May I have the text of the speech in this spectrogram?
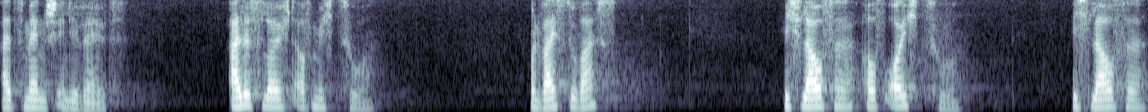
als Mensch in die Welt. Alles läuft auf mich zu. Und weißt du was? Ich laufe auf euch zu. Ich laufe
